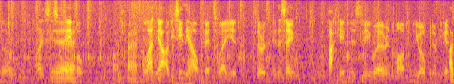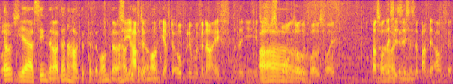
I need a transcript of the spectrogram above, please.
So I see some Yeah. people. Not as bad. I like the. Have you seen the outfits where you they're in the same packet as they were in the mod, and you open them, and you get I don't. clothes. Yeah, I've seen them. I don't know how to put them on though. So how you have put to them on? you have to open them with a knife, and then you, it just spawns all the Oh. clothes for you. That's what this Oh, I is. This even- is the bandit outfit.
